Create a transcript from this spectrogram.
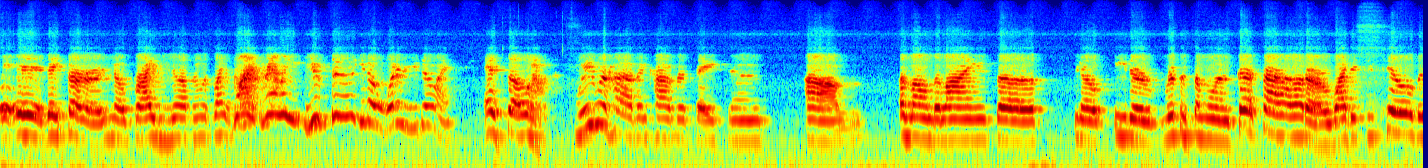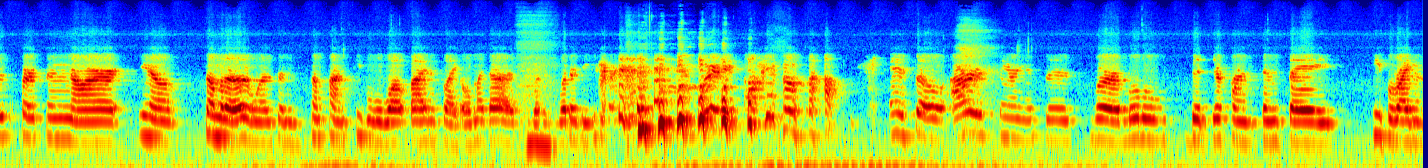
it, it, they started, you know, brightening up and was like, what, really? You too? You know, what are you doing? And so we were having conversations um, along the lines of, you know, either ripping someone's guts out or why did you kill this person or, you know, some of the other ones. And sometimes people will walk by and it's like, oh my God, what, what are these? what are they talking about? And so our experiences were a little bit different than, say, people writing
